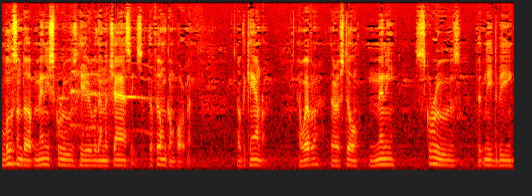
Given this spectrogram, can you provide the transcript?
loosened up many screws here within the chassis, the film compartment of the camera. However, there are still many screws that need to be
